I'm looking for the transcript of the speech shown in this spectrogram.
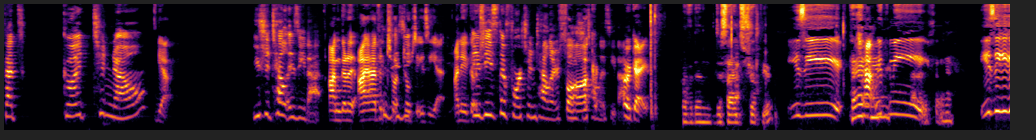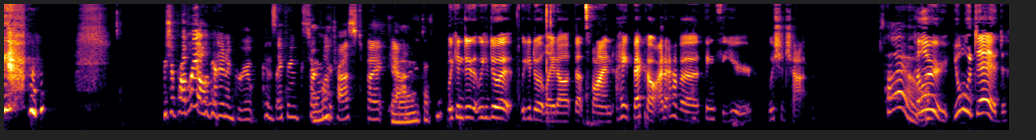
That's good to know. Yeah. You should tell Izzy that. I'm gonna. I haven't Is talked Izzy- talked to Izzy yet. I need to go. Izzy's the fortune teller, so you Fuck. should tell Izzy that. Okay, Other than decides to appear. Izzy, chat with me. Izzy. We should probably all get in a group because I think circle of trust. But yeah, we can do that. We can do it. We can do it later. That's fine. Hey, Becca, I don't have a thing for you. We should chat. Hello. Hello, you're dead.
